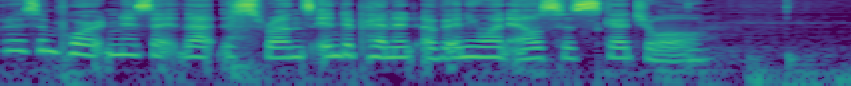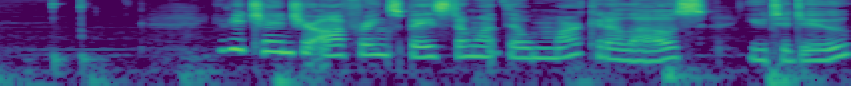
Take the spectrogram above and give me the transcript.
What is important is that, that this runs independent of anyone else's schedule. You change your offerings based on what the market allows you to do,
